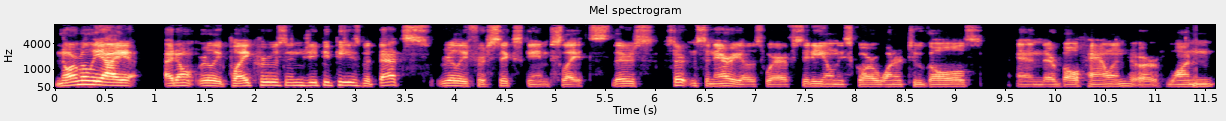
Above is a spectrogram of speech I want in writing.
normally I I don't really play Kroos in GPPs, but that's really for six game slates. There's certain scenarios where if City only score one or two goals and they're both Haaland or one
